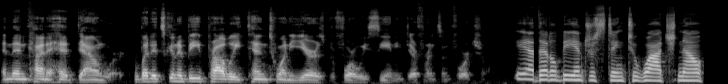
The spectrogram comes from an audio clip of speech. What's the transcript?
and then kind of head downward. But it's going to be probably 10, 20 years before we see any difference, unfortunately. Yeah, that'll be interesting to watch. Now,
